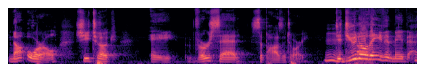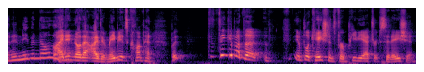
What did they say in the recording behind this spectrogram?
not oral. She took a Versed suppository. Hmm. Did you know oh. they even made that? I didn't even know that. I didn't know that either. Maybe it's compound, but think about the implications for pediatric sedation.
